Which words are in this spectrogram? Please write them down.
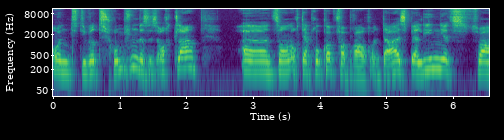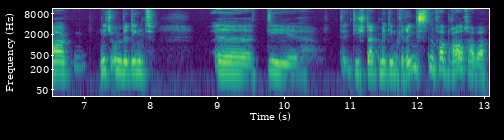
und die wird schrumpfen, das ist auch klar, äh, sondern auch der Pro-Kopf-Verbrauch. Und da ist Berlin jetzt zwar nicht unbedingt äh, die, die Stadt mit dem geringsten Verbrauch, aber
